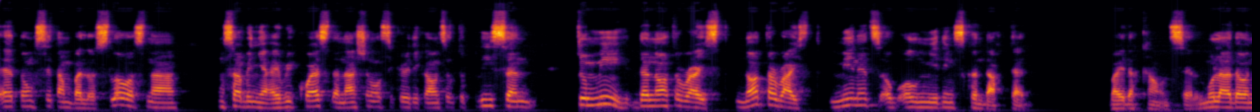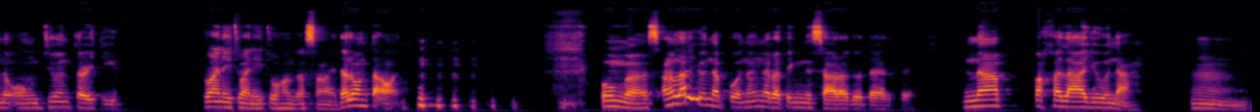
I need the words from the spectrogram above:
etong si Tambaloslos na ang sabi niya, I request the National Security Council to please send to me the notarized, notarized minutes of all meetings conducted by the Council. Mula daw noong June 30, 2022 hanggang sa ngayon. Dalawang taon. Ungas, ang layo na po ng narating ni Sara Duterte. Napakalayo na. Hmm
